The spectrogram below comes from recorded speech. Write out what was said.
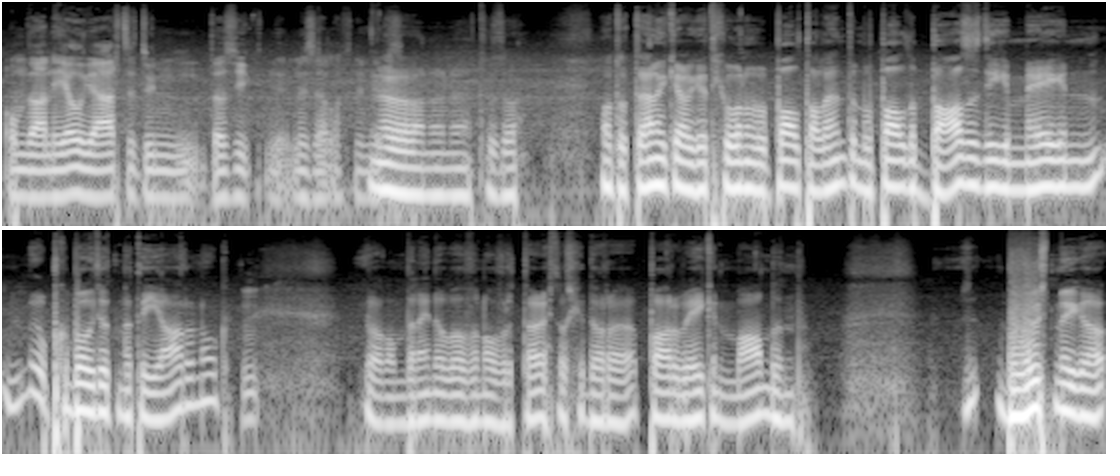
om dat een heel jaar te doen, dat zie ik mezelf niet meer. Ja, nee, nee, het is dat. Want uiteindelijk, ja, je hebt gewoon een bepaald talent, een bepaalde basis die je mee opgebouwd hebt met de jaren ook. Hm. Ja, dan ben ik er wel van overtuigd als je daar eh, een paar weken, maanden bewust mee gaat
